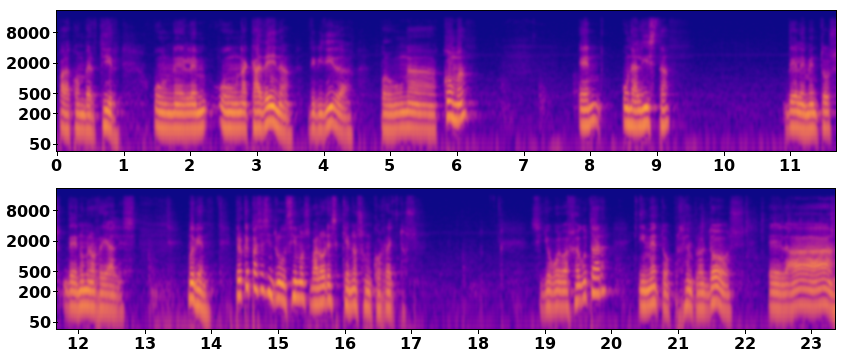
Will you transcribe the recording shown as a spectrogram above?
para convertir una cadena dividida por una coma en una lista de elementos de números reales. Muy bien, pero ¿qué pasa si introducimos valores que no son correctos? Si yo vuelvo a ejecutar y meto, por ejemplo, el 2, el AAA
